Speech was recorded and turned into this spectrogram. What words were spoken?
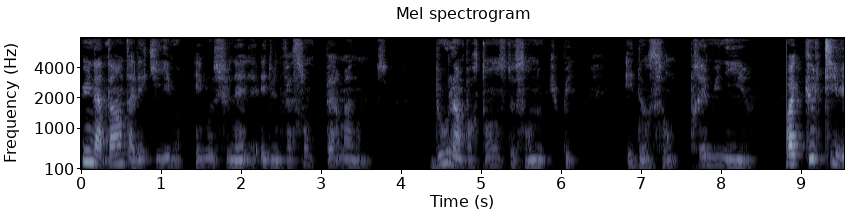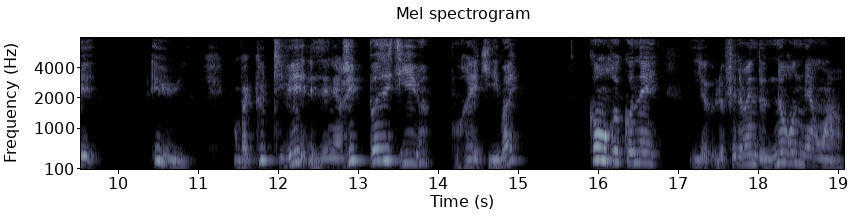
une atteinte à l'équilibre émotionnel et d'une façon permanente. D'où l'importance de s'en occuper et de s'en prémunir. On va cultiver, et oui, on va cultiver les énergies positives pour rééquilibrer. Quand on reconnaît le, phénomène de neurones miroirs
